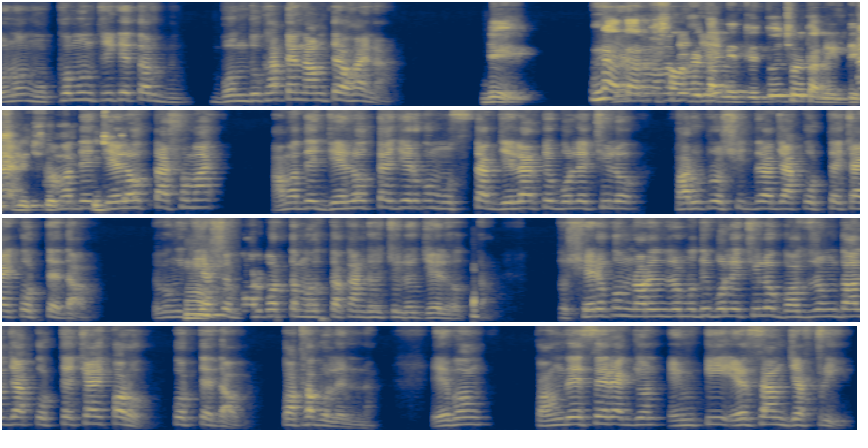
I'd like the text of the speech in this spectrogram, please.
কোনো মুখ্যমন্ত্রীকে তার বন্দুক হাতে নামতে হয় না। জি। না তার যে- ছিল তার নির্দেশ হ্যাঁ, ছিল আমাদের জেল হত্যার সময় আমাদের জেল হত্যায় যেরকম মুস্তাক জেলারকে বলেছিল ফারুক রশিদরা যা করতে চায় করতে দাও। এবং ইতিহাসে বর্বরতম হত্যাকাণ্ড হয়েছিল জেল হত্যা। তো সেরকম নরেন্দ্র মোদী বলেছিল বজরং দল যা করতে চায় করো করতে দাও। কথা বলেন না। এবং কংগ্রেসের একজন এমপি এহসান জাফরি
